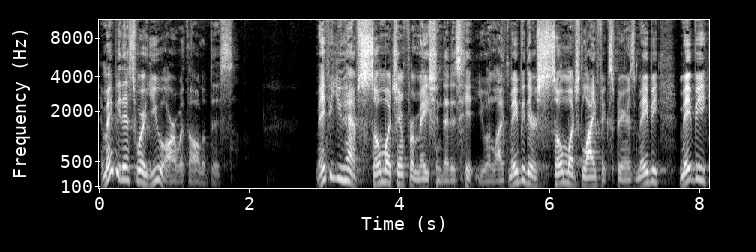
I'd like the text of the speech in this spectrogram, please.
And maybe that's where you are with all of this. Maybe you have so much information that has hit you in life. Maybe there's so much life experience. Maybe, maybe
